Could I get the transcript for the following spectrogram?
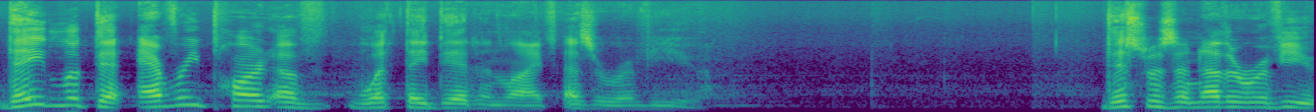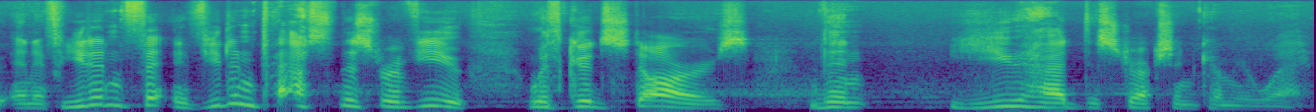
They looked at every part of what they did in life as a review. This was another review. And if you didn't fit, if you didn't pass this review with good stars, then you had destruction come your way.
